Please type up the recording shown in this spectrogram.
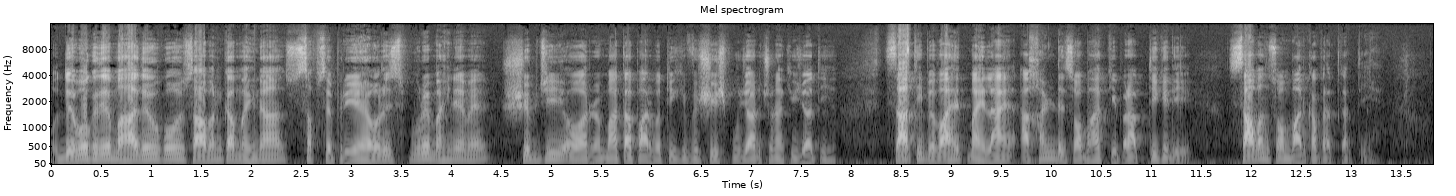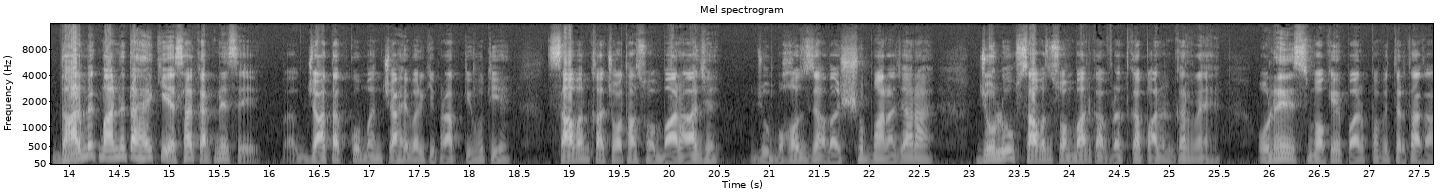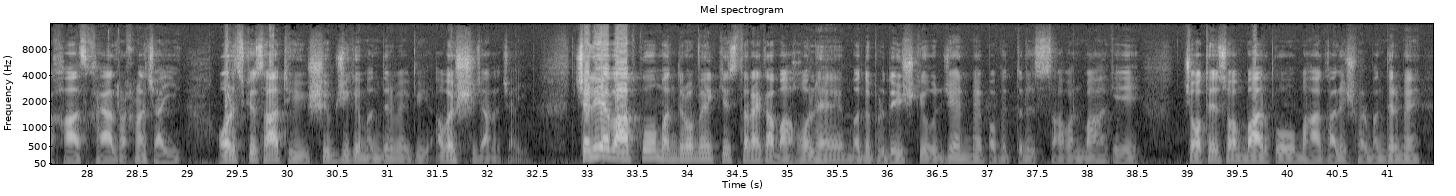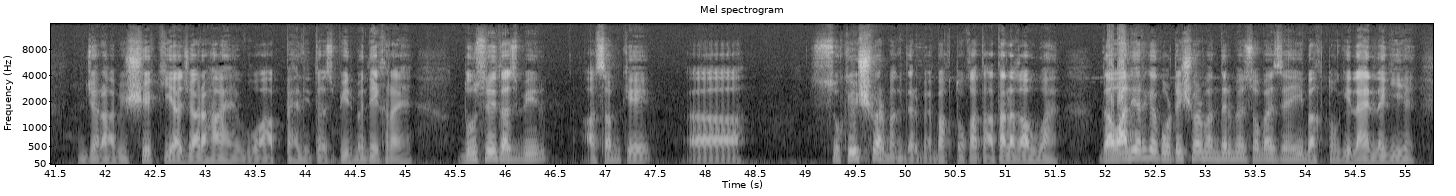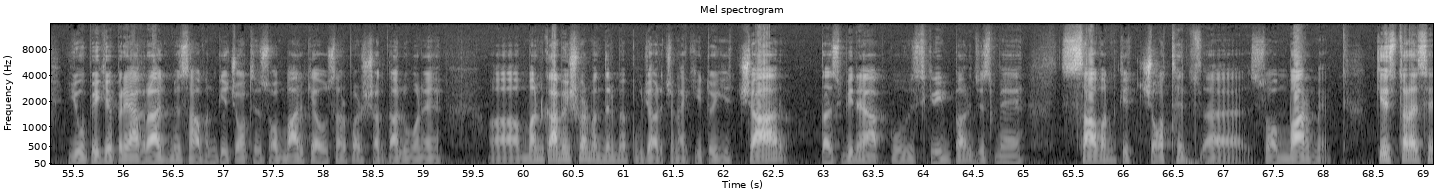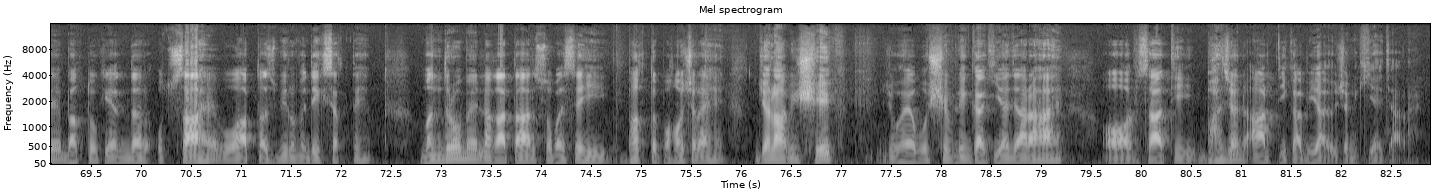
देवों के देव, महादेव को सावन का महीना सबसे प्रिय है और इस पूरे महीने में शिव जी और माता पार्वती की विशेष पूजा अर्चना की जाती है। साथ ही विवाहित महिलाएँ अखंड सौभाग्य की प्राप्ति के लिए सावन सोमवार का व्रत करती हैं। धार्मिक मान्यता है कि ऐसा करने से, जातक को मनचाहे वर की प्राप्ति होती है। सावन का चौथा सोमवार आज है, जो बहुत ज़्यादा शुभ माना जा रहा है। जो लोग सावन सोमवार का व्रत का पालन कर रहे हैं उन्हें इस मौके पर पवित्रता का खास ख्याल रखना चाहिए और इसके साथ ही शिव जी के मंदिर में भी अवश्य जाना चाहिए। चलिए अब आपको मंदिरों में किस तरह का माहौल है? मध्य प्रदेश के उज्जैन में पवित्र सावन माह के चौथे सोमवार को महाकालेश्वर मंदिर में जलाभिषेक किया जा रहा है। वो आप पहली तस्वीर में देख रहे हैं। दूसरी तस्वीर असम के सुकेश्वर मंदिर में भक्तों का तांता लगा हुआ है। ग्वालियर के कोटेश्वर मंदिर में सुबह से ही भक्तों की लाइन लगी है। यूपी के प्रयागराज में सावन के चौथे सोमवार के अवसर पर श्रद्धालुओं ने मन कामेश्वर मंदिर में पूजा अर्चना की। तो ये चार तस्वीरें आपको स्क्रीन पर, जिसमें सावन के चौथे सोमवार में किस तरह से भक्तों के अंदर उत्साह है, वो आप तस्वीरों में देख सकते हैं। मंदिरों में लगातार सुबह से ही भक्त पहुँच रहे हैं। जलाभिषेक जो है वो शिवलिंग का किया जा रहा है और साथ ही भजन आरती का भी आयोजन किया जा रहा है।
